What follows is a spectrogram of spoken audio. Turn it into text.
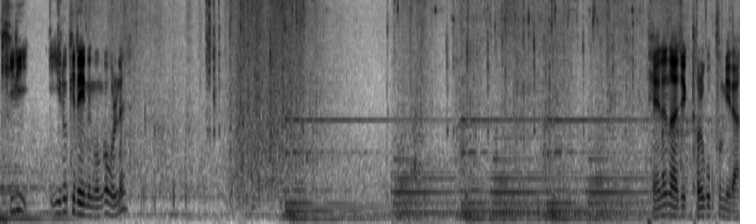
길이 이렇게 돼 있는 건가 원래? 배는 아직 덜 고픕니다.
